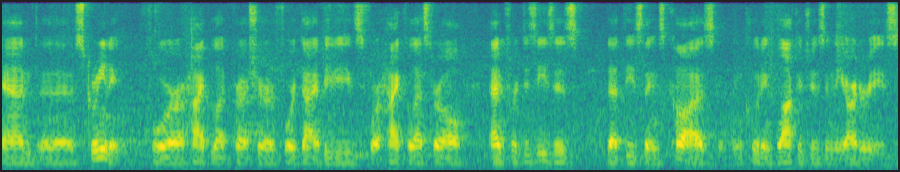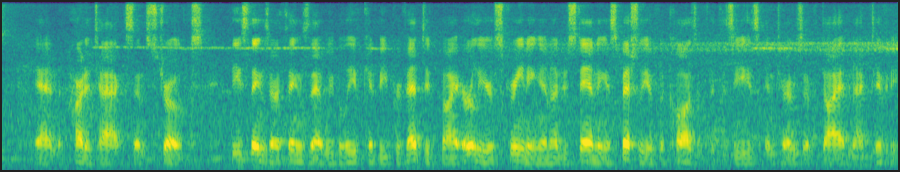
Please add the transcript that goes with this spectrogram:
and uh, screening for high blood pressure, for diabetes, for high cholesterol, and for diseases that these things cause, including blockages in the arteries and heart attacks and strokes. These things are things that we believe can be prevented by earlier screening and understanding, especially of the cause of the disease in terms of diet and activity.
